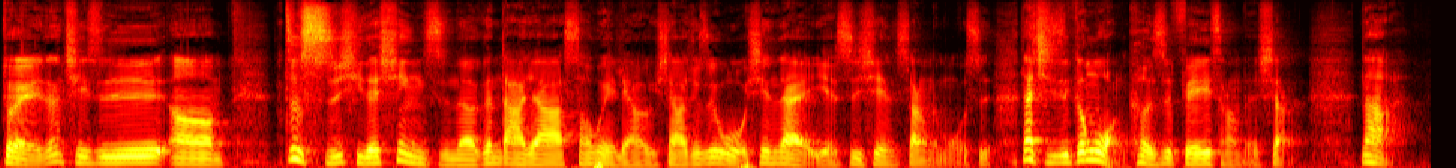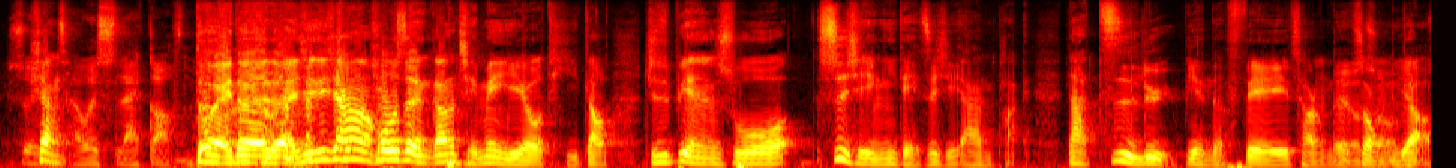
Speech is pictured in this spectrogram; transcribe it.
对，那其实嗯，这实习的性质呢，跟大家稍微聊一下，就是我现在也是线上的模式，那其实跟网课是非常的像。那像才会 slack off。对对对，其实加上 Hosen 刚刚前面也有提到，就是变成说事情你得自己安排。那自律变得非常的重要，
